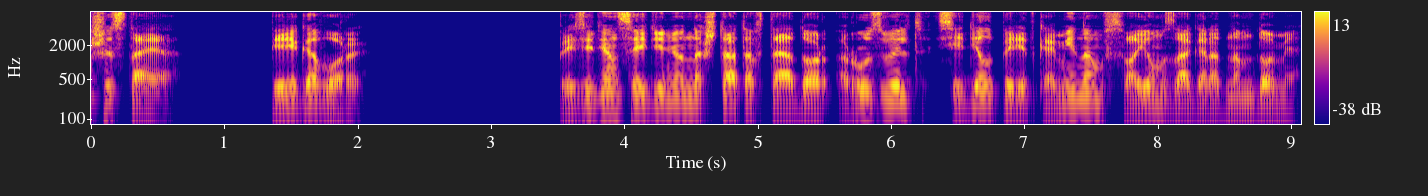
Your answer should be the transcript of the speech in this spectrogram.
6. Переговоры. Президент Соединенных Штатов Теодор Рузвельт сидел перед камином в своем загородном доме.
